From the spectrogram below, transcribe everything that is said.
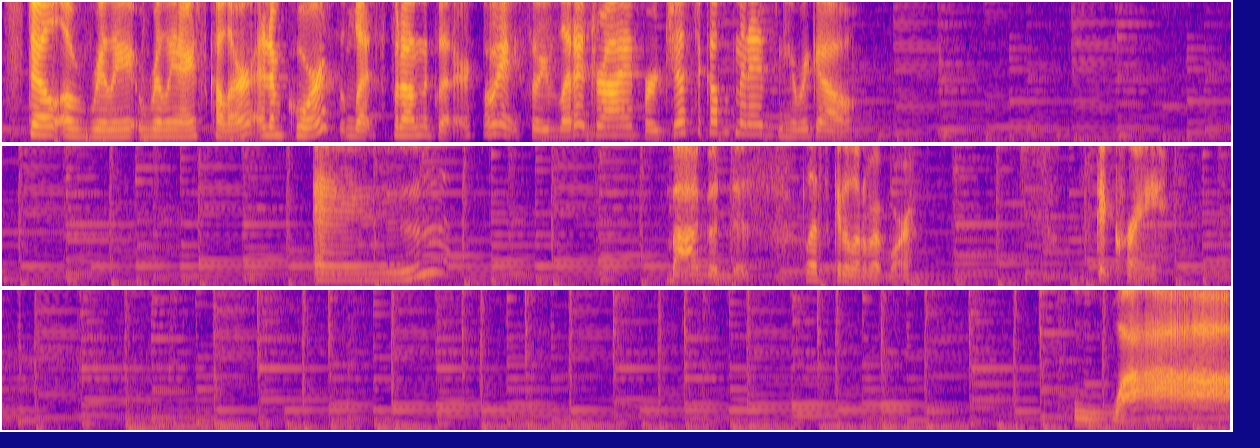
still a really, really nice color. And of course, let's put on the glitter. Okay, so we've let it dry for just a couple minutes and here we go. Oh my goodness. Let's get a little bit more. Let's get cray. Wow.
